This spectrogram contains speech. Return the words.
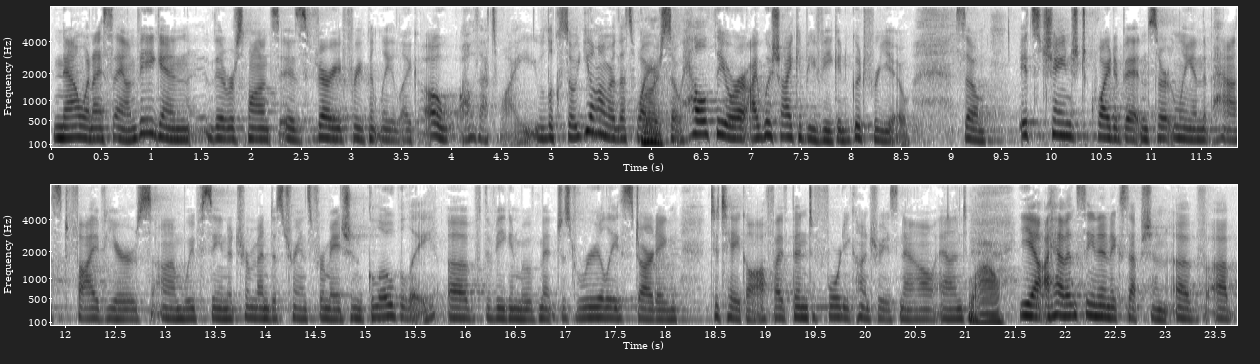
Now, when I say I'm vegan, the response is very frequently like, "Oh, oh, that's why you look so young, or that's why right. you're so healthy, or I wish I could be vegan. Good for you." So it's changed quite a bit, and certainly in the past five years, um, we've seen a tremendous transformation globally of the vegan movement just really starting to take off. I've been to 40 countries now, and wow. yeah, I haven't seen an exception of uh,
